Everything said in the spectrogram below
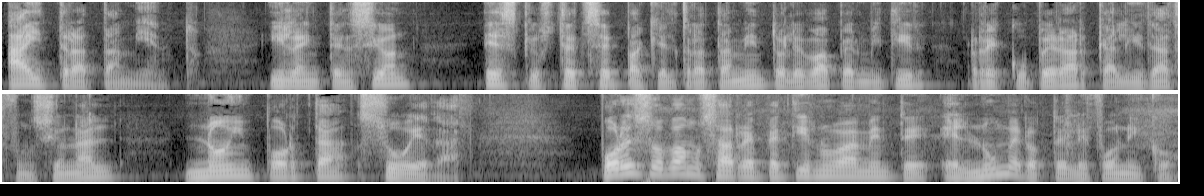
hay tratamiento. Y la intención es que usted sepa que el tratamiento le va a permitir recuperar calidad funcional, no importa su edad. Por eso vamos a repetir nuevamente el número telefónico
